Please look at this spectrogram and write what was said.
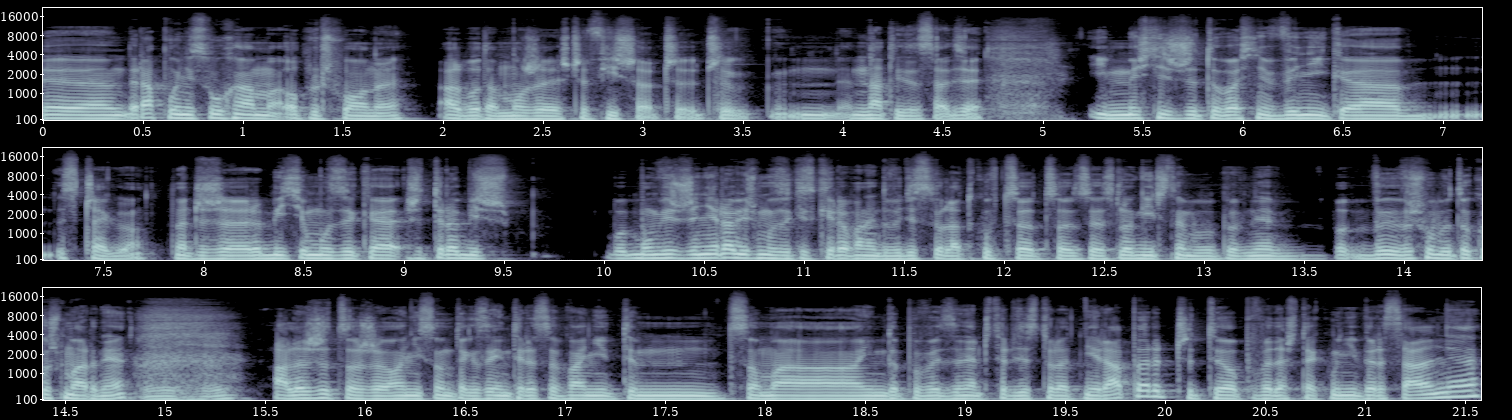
e, rapu nie słucham oprócz Łony, albo tam może jeszcze Fisza, czy, czy na tej zasadzie. I myślisz, że to właśnie wynika z czego? Znaczy, że robicie muzykę, że ty robisz bo mówisz, że nie robisz muzyki skierowanej do 20-latków, co, co, co jest logiczne, bo pewnie wyszłoby to koszmarnie, mhm. ale że co, że oni są tak zainteresowani tym, co ma im do powiedzenia 40-letni raper, czy ty opowiadasz tak uniwersalnie?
